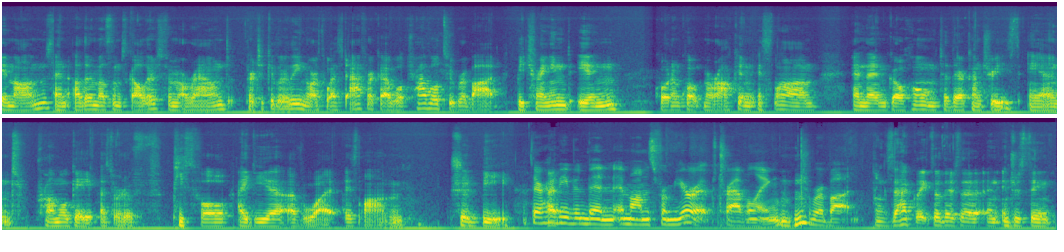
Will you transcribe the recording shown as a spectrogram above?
imams and other Muslim scholars from around, particularly Northwest Africa, will travel to Rabat, be trained in quote unquote Moroccan Islam, and then go home to their countries and promulgate a sort of peaceful idea of what Islam should be. There have even been imams from Europe traveling mm-hmm. to Rabat. Exactly. So there's a, an interesting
